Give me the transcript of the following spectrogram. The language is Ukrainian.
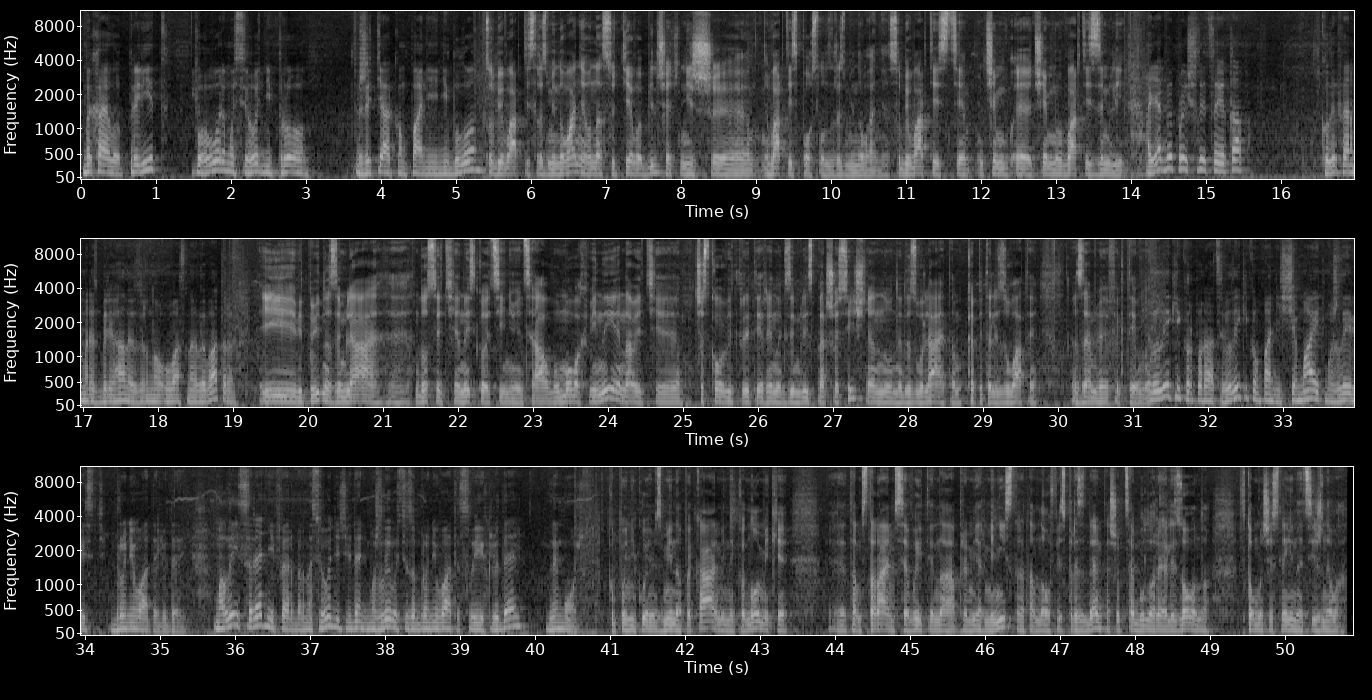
Михайло, привіт! Поговоримо сьогодні про життя компанії Нібулон. Собівартість розмінування вона суттєво більша, ніж е, вартість послуг з розмінування. Собівартість, е, чим, е, чим вартість землі. А як ви пройшли цей етап, коли фермери зберігали зерно у вас на елеваторах? І відповідно земля е, досить низько оцінюється. А в умовах війни навіть е, частково відкритий ринок землі з 1 січня ну, не дозволяє там капіталізувати землю ефективно. Великі корпорації, великі компанії ще мають можливість бронювати людей. Малий середній фермер на сьогоднішній день можливості забронювати своїх людей не може. Комунікуємо з МінАПК, Мінекономіки. е, Там стараємося вийти на прем'єр-міністра, там на офіс президента, щоб це було реалізовано, в тому числі і на ці жнива.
